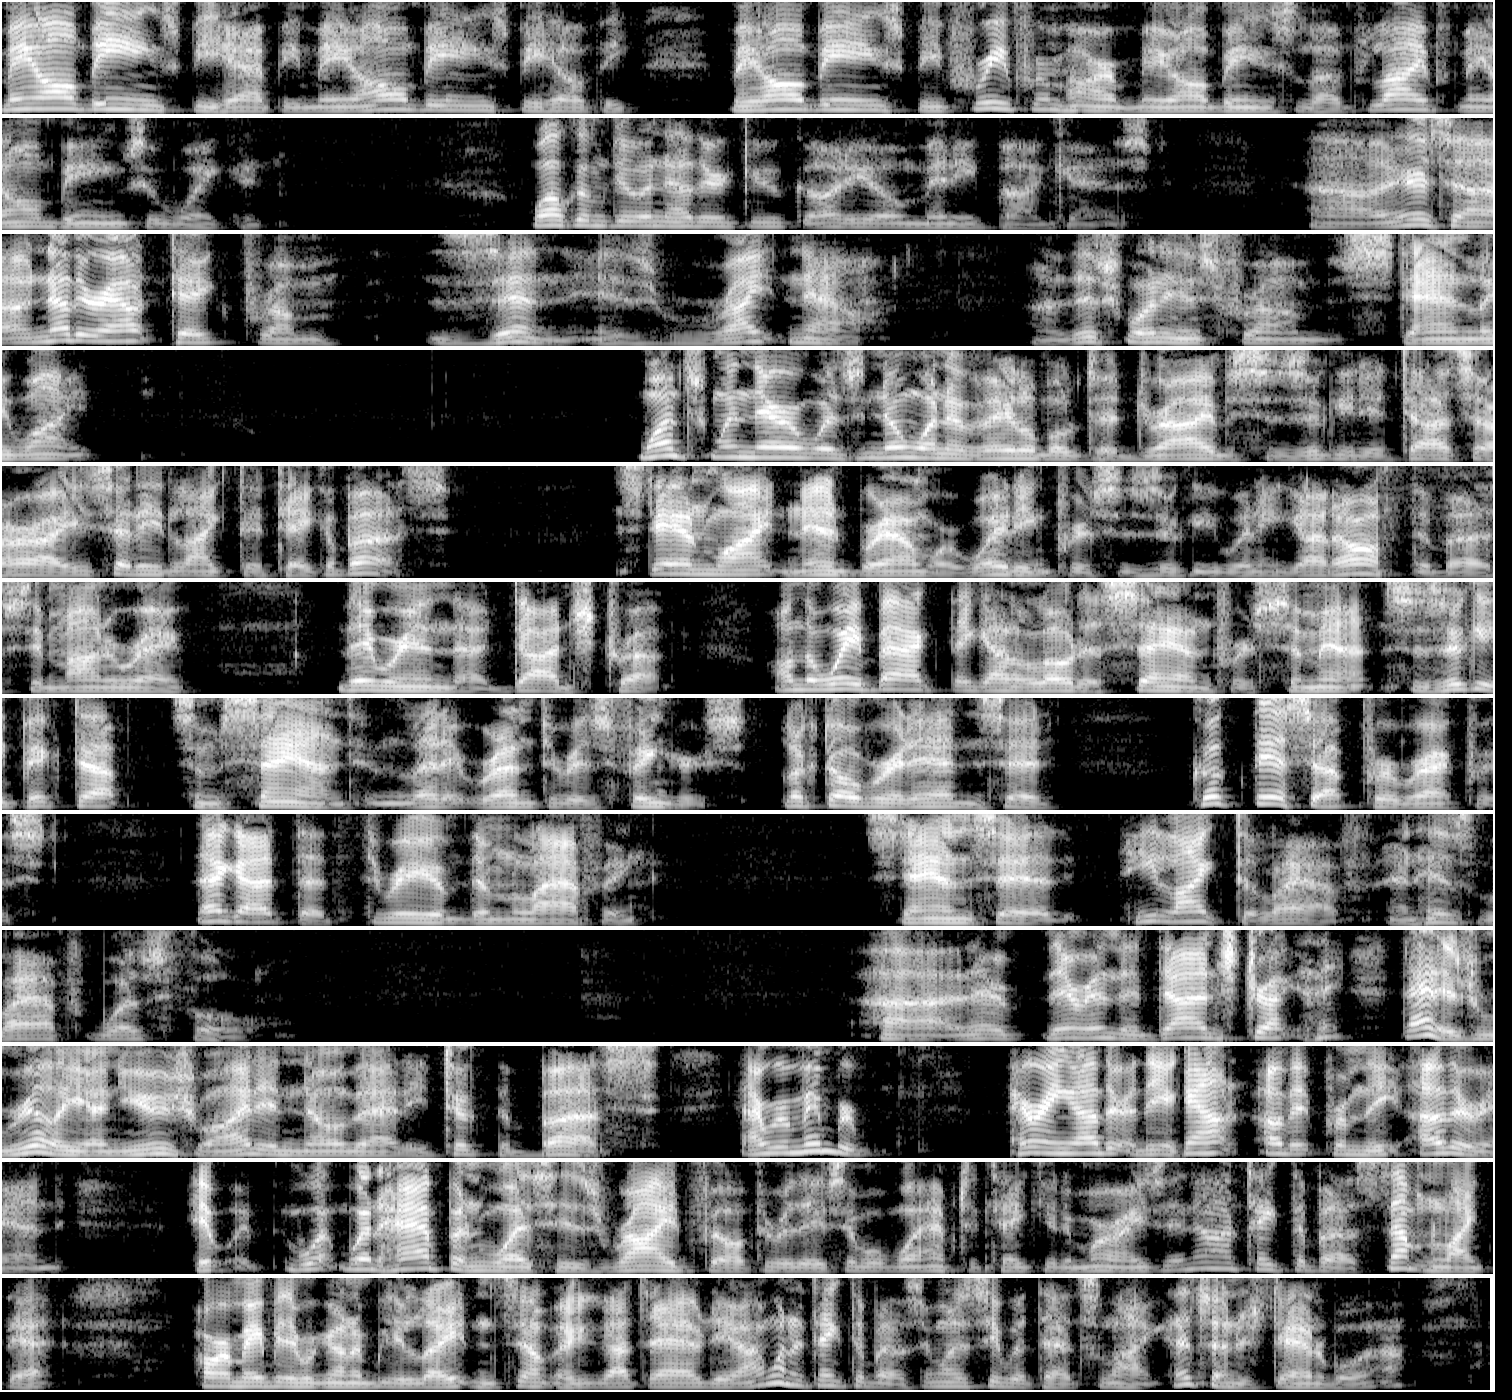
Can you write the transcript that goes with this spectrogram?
May all beings be happy. May all beings be healthy. May all beings be free from harm. May all beings love life. May all beings awaken. Welcome to another Cuke Audio mini podcast. Uh, here's uh, another outtake from Zen is right now. Uh, this one is from Stanley White. Once, when there was no one available to drive Suzuki to Tassajara, he said he'd like to take a bus. Stan White and Ed Brown were waiting for Suzuki when he got off the bus in Monterey. They were in the Dodge truck. On the way back, they got a load of sand for cement. Suzuki picked up some sand and let it run through his fingers, looked over at Ed and said, Cook this up for breakfast. That got the three of them laughing. Stan said he liked to laugh, and his laugh was full. Uh, they're they're in the Dodge truck. That is really unusual. I didn't know that. He took the bus. I remember hearing other the account of it from the other end. It what what happened was his ride fell through. They said, "Well, we'll have to take you tomorrow." He said, "No, I'll take the bus." Something like that or maybe they were going to be late and something. He got the idea, I want to take the bus. I want to see what that's like. That's understandable.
